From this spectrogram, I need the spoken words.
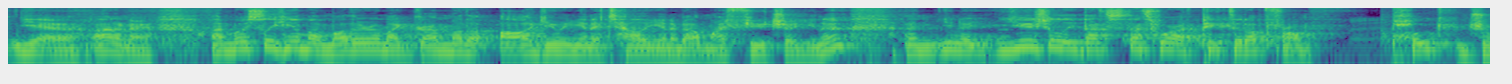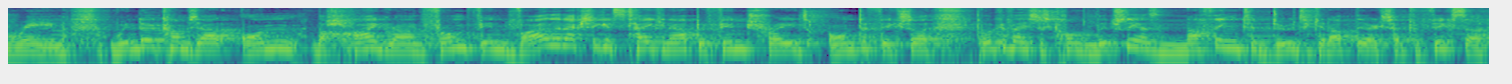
yeah, I don't know. I mostly hear my mother and my grandmother arguing in Italian about my future, you know? And you know, usually that's that's where I've picked it up from poke dream. Window comes out on the high ground from Finn. Violet actually gets taken out, but Finn trades onto Fixer. Pokerface's comp literally has nothing to do to get up there except for Fixer,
